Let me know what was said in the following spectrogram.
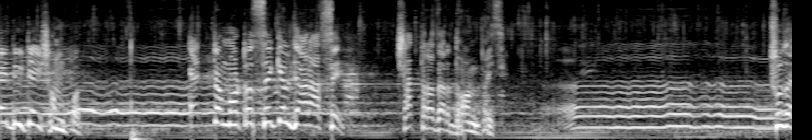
এই দুইটাই সম্পদ। একটা মোটরসাইকেল যার আছে। সাত হাজার ধন পাইছে। সোজা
